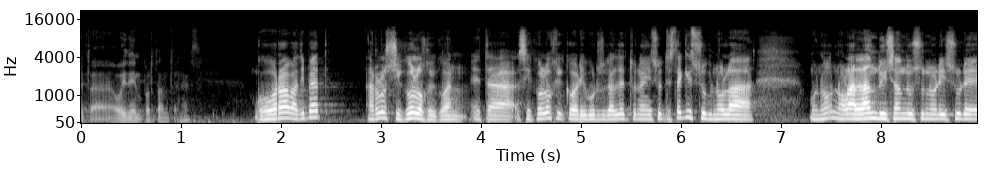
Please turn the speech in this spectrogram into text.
eta hori da importanten, ez. Gogorra bat ipat, arlo psikologikoan, eta psikologikoari buruz galdetu nahi zut, ez dakizuk nola, bueno, nola landu izan duzun hori zure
